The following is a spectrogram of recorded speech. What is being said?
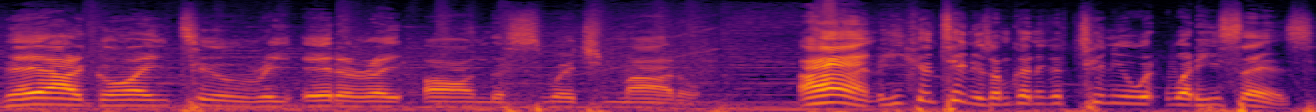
They are going to reiterate on the Switch model. And he continues, I'm going to continue with what he says.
